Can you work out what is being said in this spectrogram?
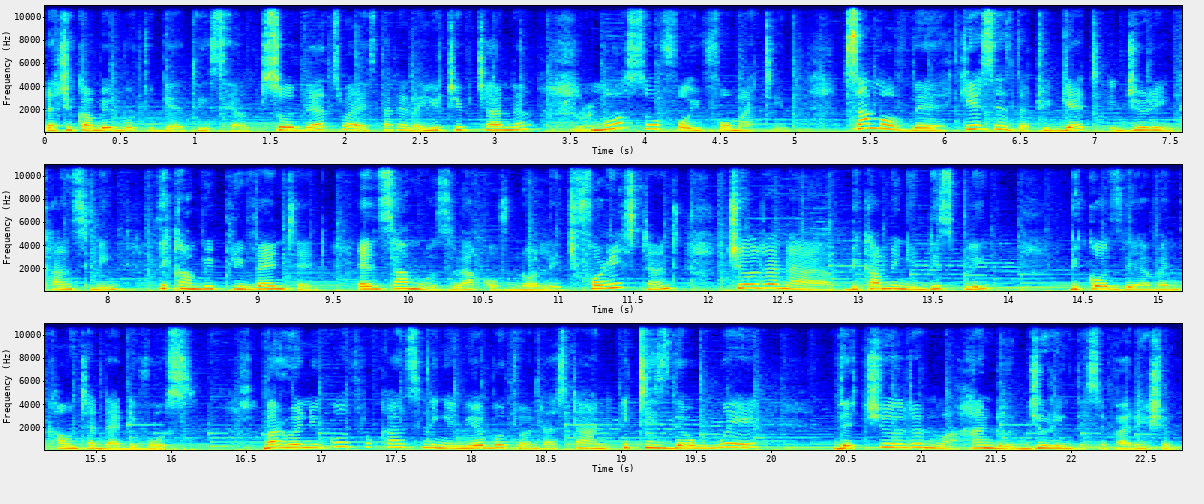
that you can be able to get this help. So that's why I started a YouTube channel, Right. more so for informative. Some of the cases that we get during counseling, they can be prevented, and some was lack of knowledge. For instance, children are becoming indisciplined because they have encountered a divorce. But when you go through counseling and you're able to understand, it is the way the children were handled during the separation.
